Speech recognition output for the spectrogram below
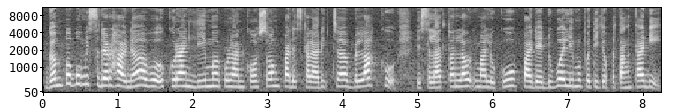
Gempa bumi sederhana berukuran 5.0 pada skala Richter berlaku di selatan Laut Maluku pada 2.53 petang tadi.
